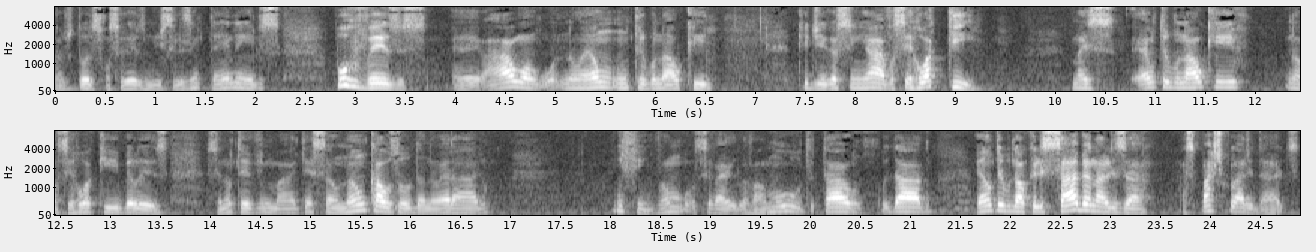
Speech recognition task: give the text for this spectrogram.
Auditores, os conselheiros, os ministros, eles entendem, eles, por vezes, é, há uma, não é um, um, tribunal que, que diga assim, ah, você errou aqui. Mas é um tribunal que, não, você errou aqui, beleza. Você não teve má intenção, não causou dano ao erário. Enfim, vamos, você vai levar uma multa e tal, cuidado. É um tribunal que ele sabe analisar as particularidades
